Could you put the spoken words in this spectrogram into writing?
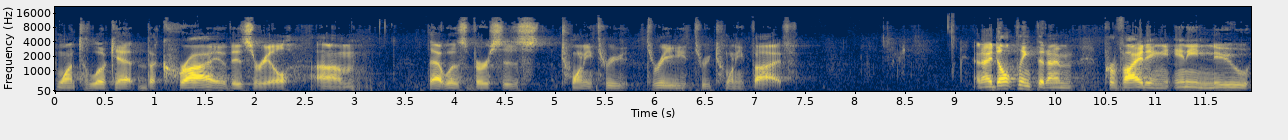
want to look at the cry of Israel. Um, that was verses 23 through 25. And I don't think that I'm providing any new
